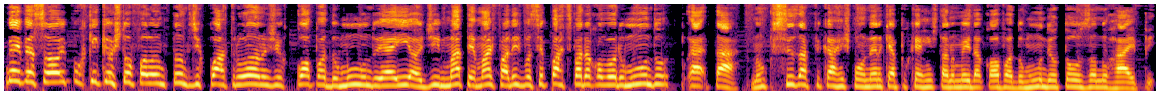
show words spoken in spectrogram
Bem, pessoal, e por que, que eu estou falando tanto de quatro anos de Copa do Mundo e aí, ó, de matemática? Falei de você participar da Copa do Mundo. Ah, tá, não precisa ficar respondendo que é porque a gente tá no meio da Copa do Mundo e eu tô usando hype.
